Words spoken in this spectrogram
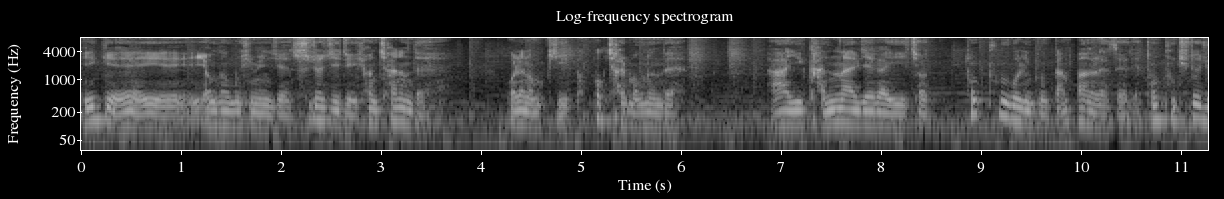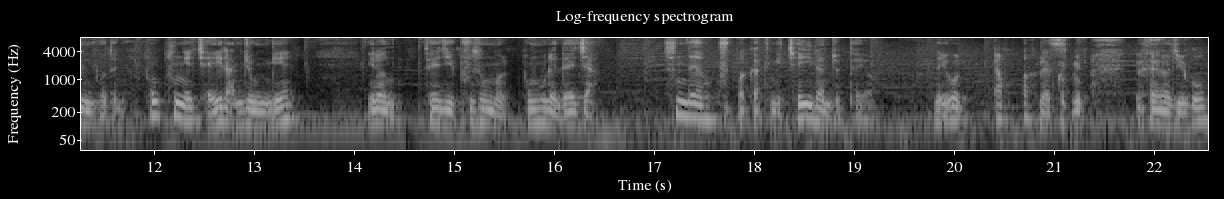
이게 이 영상 보시면 이제 수저질이 현찮은데 원래는 이 퍽퍽 잘 먹는데 아이 갓날제가 이 저 통풍 걸린 건 깜빡을 했어야 돼 통풍 치료 중이거든요. 통풍에 제일 안 좋은 게 이런 돼지 부속물 동물의 내장 순대 국밥 같은 게 제일 안 좋대요. 근데 이걸 깜빡을 했습니다. 그래가지고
